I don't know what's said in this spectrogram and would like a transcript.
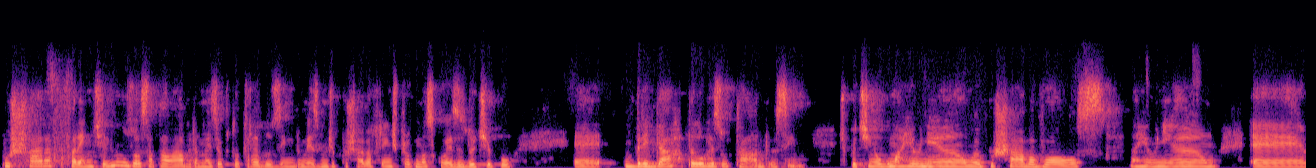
puxar à frente. Ele não usou essa palavra, mas eu tô traduzindo mesmo, de puxar à frente para algumas coisas, do tipo, é, brigar pelo resultado, assim. Tipo, tinha alguma reunião, eu puxava a voz na reunião, é,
